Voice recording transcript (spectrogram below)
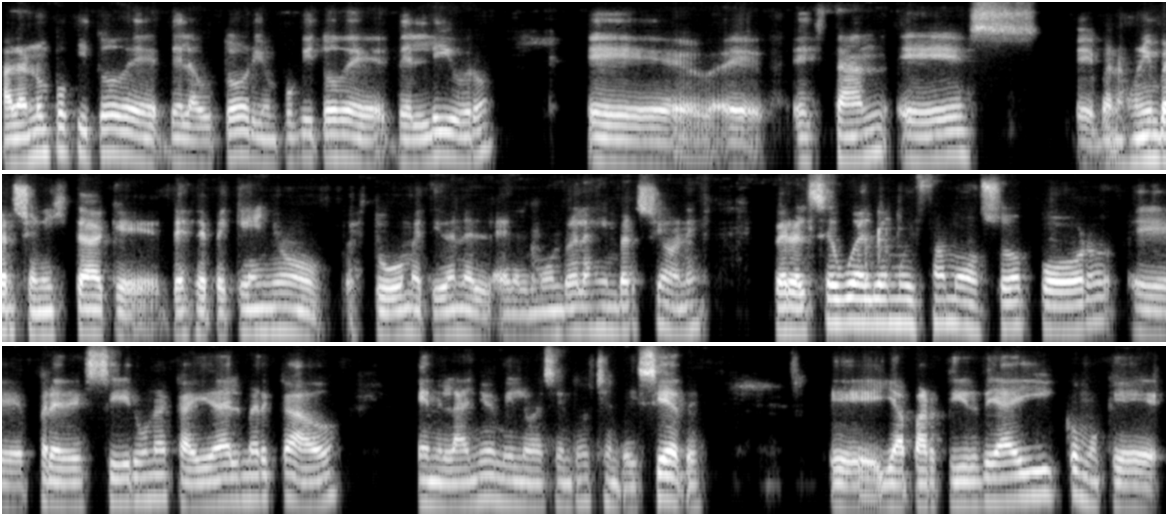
hablando un poquito de, del autor y un poquito de, del libro, eh, eh, Stan es, eh, bueno, es un inversionista que desde pequeño estuvo metido en el, en el mundo de las inversiones, pero él se vuelve muy famoso por eh, predecir una caída del mercado en el año de 1987. Eh, y a partir de ahí como que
